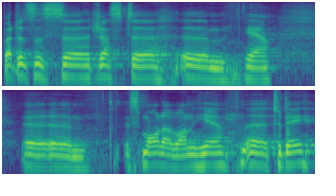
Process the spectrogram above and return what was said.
but this is uh, just, um, yeah, a smaller one here uh, today,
